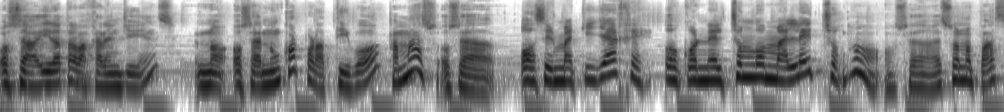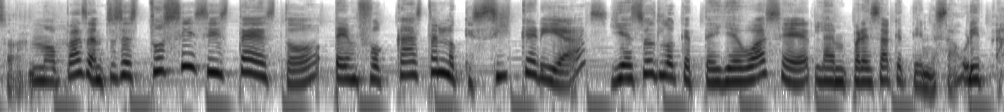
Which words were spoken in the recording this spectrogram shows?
O sea, ir a trabajar en jeans, no, o sea, en un corporativo, jamás. O sea. O sin maquillaje o con el chongo mal hecho. No, o sea, eso no pasa. No pasa. Entonces tú sí hiciste esto, te enfocaste en lo que sí querías y eso es lo que te llevó a ser la empresa que tienes ahorita.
